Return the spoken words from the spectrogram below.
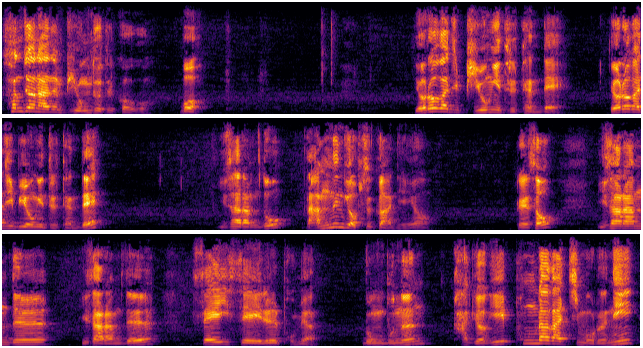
선전하는 비용도 들 거고, 뭐 여러 가지 비용이 들 텐데, 여러 가지 비용이 들 텐데 이 사람도 남는 게 없을 거 아니에요. 그래서 이 사람들, 이 사람들 세이 세일을 보면 농부는 가격이 폭락할지 모르니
